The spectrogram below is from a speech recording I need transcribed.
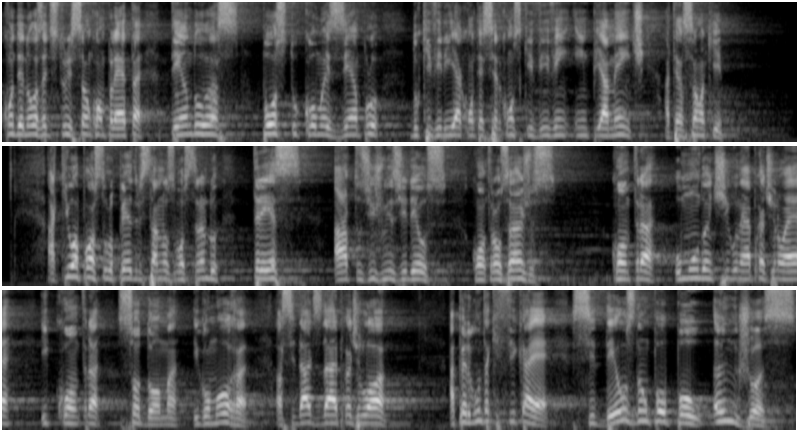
condenou-as à destruição completa, tendo-as posto como exemplo do que viria a acontecer com os que vivem impiamente. Atenção aqui. Aqui o apóstolo Pedro está nos mostrando três atos de juízo de Deus contra os anjos, contra o mundo antigo na época de Noé e contra Sodoma e Gomorra, as cidades da época de Ló. A pergunta que fica é: se Deus não poupou anjos,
